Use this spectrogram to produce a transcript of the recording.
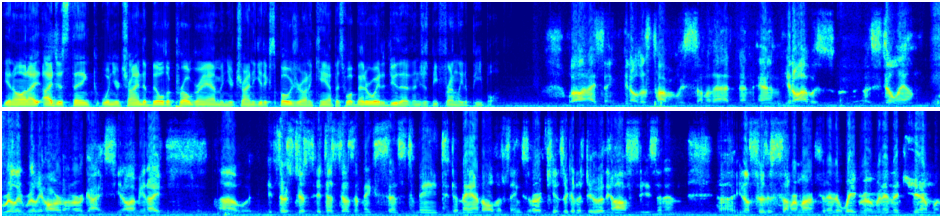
You know and I, I just think when you're trying to build a program and you're trying to get exposure on a campus what better way to do that than just be friendly to people? Well and i think you know there's probably some of that and and you know i was still am really really hard on our guys you know i mean i uh, there's just it just doesn't make sense to me to demand all the things that our kids are going to do in the off season and uh, you know through the summer months and in the weight room and in the gym when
